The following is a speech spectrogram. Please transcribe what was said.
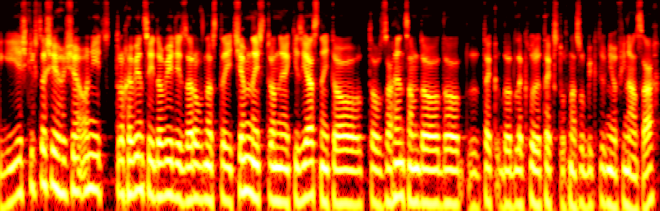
jeśli chcecie się o niej trochę więcej dowiedzieć, zarówno z tej ciemnej strony, jak i z jasnej, to, to zachęcam do, do, do lektury tekstów na Subiektywnie o Finansach.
